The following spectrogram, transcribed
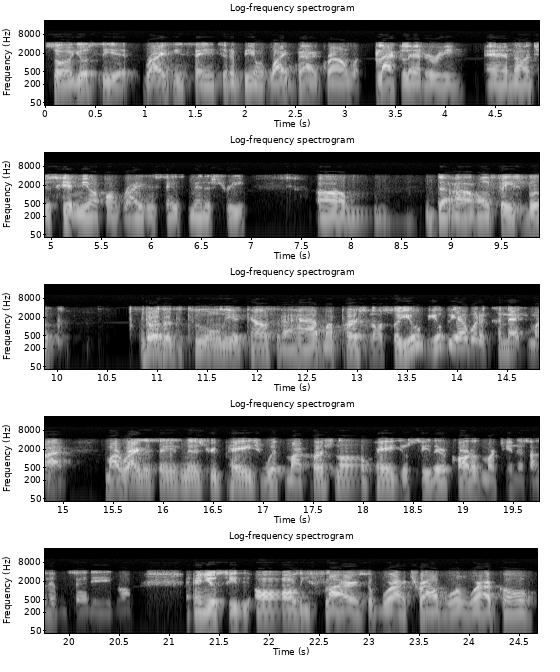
So you'll see it, Rising Saints. It'll be a white background with black lettering, and uh, just hit me up on Rising Saints Ministry um, the, uh, on Facebook. Those are the two only accounts that I have, my personal. So you'll you'll be able to connect my my Rising Saints Ministry page with my personal page. You'll see there, Carlos Martinez. I live in San Diego, and you'll see the, all these flyers of where I travel and where I go.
